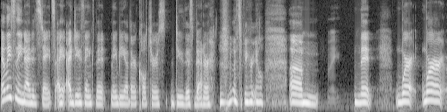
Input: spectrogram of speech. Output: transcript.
at least in the United States, I, I do think that maybe other cultures do this better. Let's be real. Um, that we're we're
